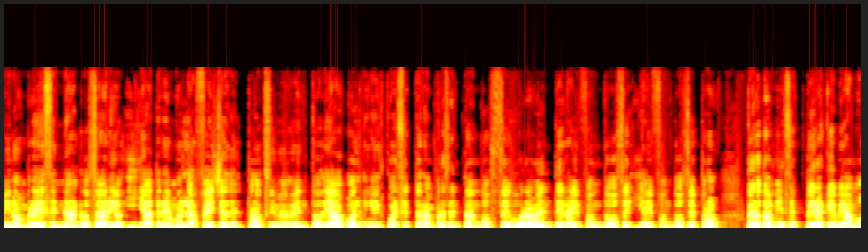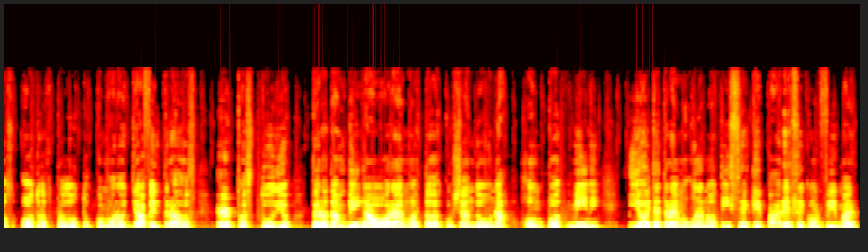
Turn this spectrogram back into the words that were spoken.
mi nombre es Hernán Rosario y ya tenemos la fecha del próximo evento de Apple en el cual se estarán presentando seguramente el iPhone 12 y iPhone 12 Pro, pero también se espera que veamos otros productos como los ya filtrados AirPods Studio, pero también ahora hemos estado escuchando una HomePod Mini y hoy te traemos una noticia que parece confirmar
